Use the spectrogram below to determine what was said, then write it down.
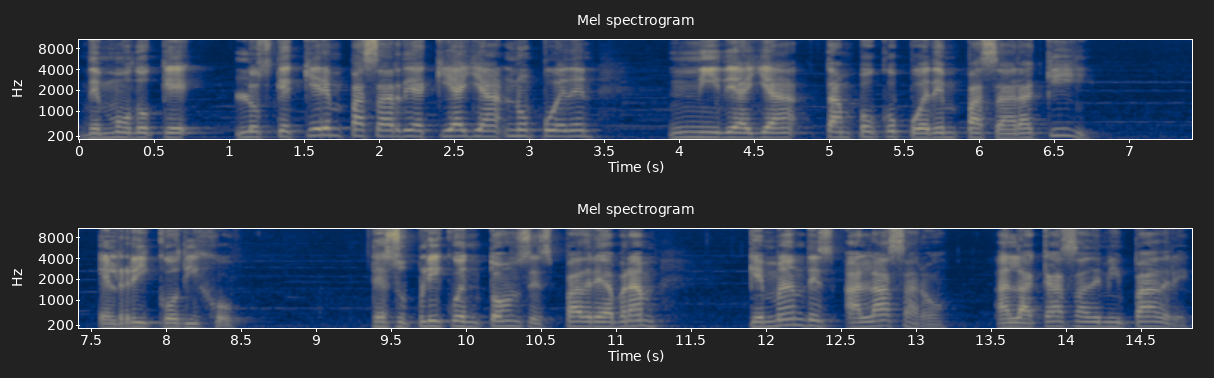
de modo que los que quieren pasar de aquí allá no pueden, ni de allá tampoco pueden pasar aquí. El rico dijo, Te suplico entonces, padre Abraham, que mandes a Lázaro a la casa de mi padre,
